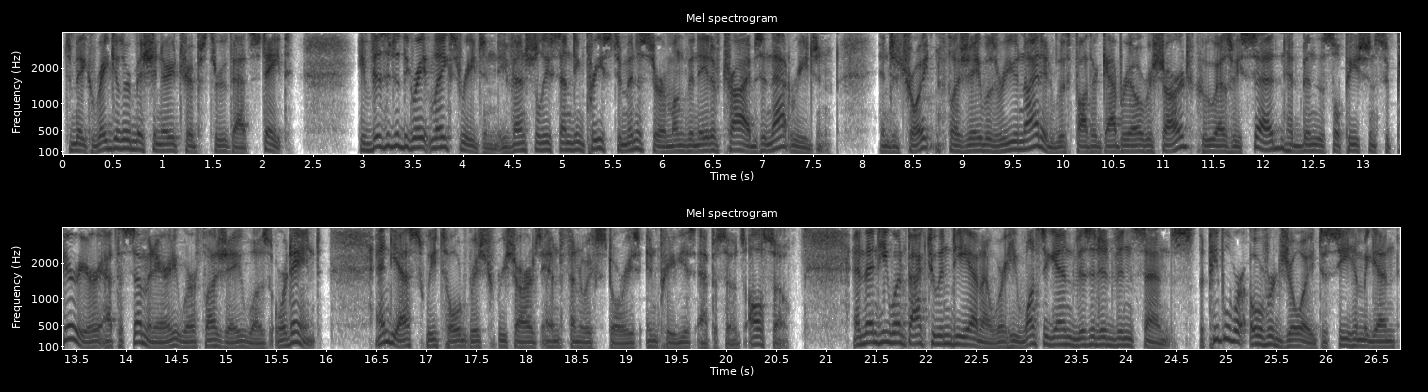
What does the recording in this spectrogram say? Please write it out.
to make regular missionary trips through that state. He visited the Great Lakes region, eventually sending priests to minister among the native tribes in that region. In Detroit, Flaget was reunited with Father Gabriel Richard, who, as we said, had been the Sulpician superior at the seminary where Flaget was ordained. And yes, we told Rich Richard's and Fenwick's stories in previous episodes also. And then he went back to Indiana, where he once again visited Vincennes. The people were overjoyed to see him again,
